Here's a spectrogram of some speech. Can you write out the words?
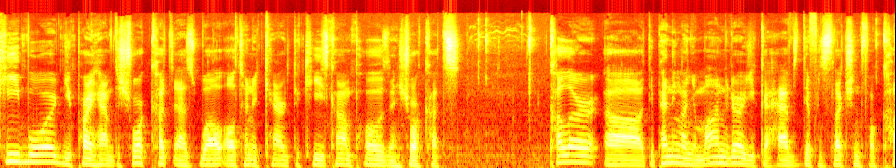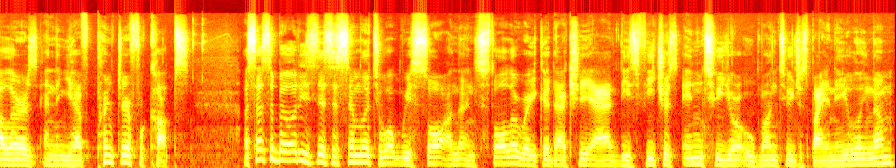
Keyboard, you probably have the shortcuts as well, alternate character keys, compose, and shortcuts. Color uh, depending on your monitor you could have different selection for colors and then you have printer for CUPS. Accessibility this is similar to what we saw on the installer where you could actually add these features into your ubuntu just by enabling them.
